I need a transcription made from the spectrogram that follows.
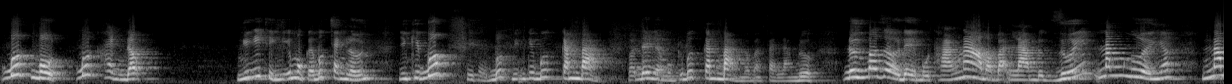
bước một, bước hành động. Nghĩ thì nghĩ một cái bức tranh lớn. Nhưng khi bước thì phải bước những cái bước căn bản. Và đây là một cái bước căn bản mà bạn phải làm được. Đừng bao giờ để một tháng nào mà bạn làm được dưới 5 người nhá. 5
